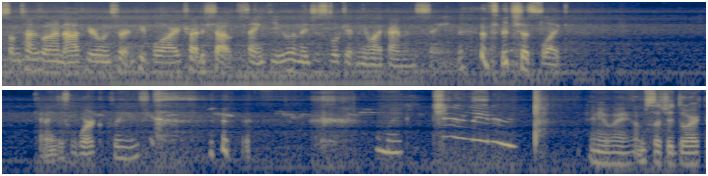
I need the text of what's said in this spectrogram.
Sometimes when I'm out here, when certain people are, I try to shout thank you, and they just look at me like I'm insane. They're just like, can I just work, please? I'm like, cheerleader! Anyway, I'm such a dork.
